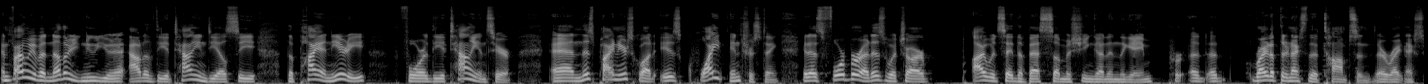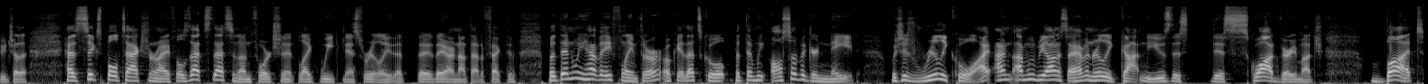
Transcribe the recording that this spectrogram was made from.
And finally, we have another new unit out of the Italian DLC, the Pionieri, for the Italians here. And this Pioneer Squad is quite interesting. It has four Berettas, which are, I would say, the best submachine gun in the game. Per, uh, uh, right up there next to the Thompson. They're right next to each other. Has six bolt action rifles. That's that's an unfortunate like weakness, really. That they, are not that effective. But then we have a flamethrower. Okay, that's cool. But then we also have a grenade, which is really cool. I, I'm, I'm gonna be honest. I haven't really gotten to use this this squad very much, but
